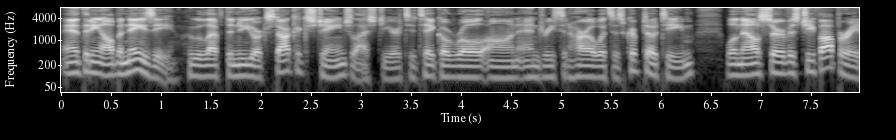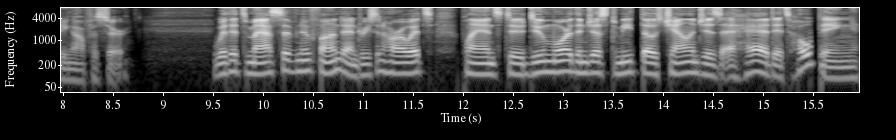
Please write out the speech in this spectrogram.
Anthony Albanese, who left the New York Stock Exchange last year to take a role on Andreessen Horowitz's crypto team, will now serve as chief operating officer. With its massive new fund, Andreessen Horowitz plans to do more than just meet those challenges ahead. It's hoping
